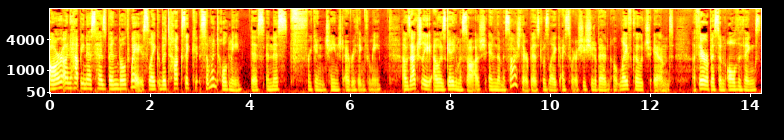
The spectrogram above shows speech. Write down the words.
our unhappiness has been both ways. Like the toxic, someone told me this, and this freaking changed everything for me. I was actually, I was getting a massage, and the massage therapist was like, I swear, she should have been a life coach and a therapist and all the things.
